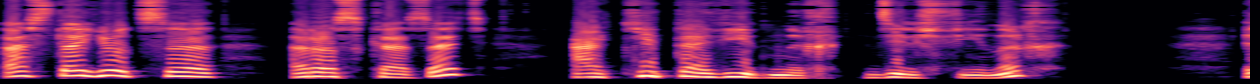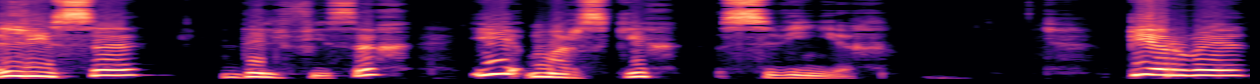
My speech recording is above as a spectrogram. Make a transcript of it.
Остается рассказать о китовидных дельфинах, лисо-дельфисах и морских свиньях. Первые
